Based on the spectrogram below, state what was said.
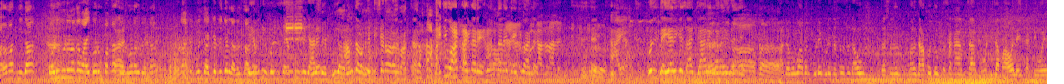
आरामात निघा. पडू बिडू नका बाईक वरून पक्का. सोडवणार बेकार म्हणून आम्ही फुल जॅकेट बिकेट घालून सेफ्टी फुल सेफ्टी. आमचा फक्त टी शर्ट वाला मागचा. त्याची वाट लागणार आहे. आता नाही त्याची वाट फुल तयारी के साथ जा रहे लढाई. आता बघू आपण पुढे पुढे जसं जसं जाऊ तसं तुम्हाला दाखवतो कसा काय आमचा भिवंडीचा माहोल आहे थंडीमुळे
